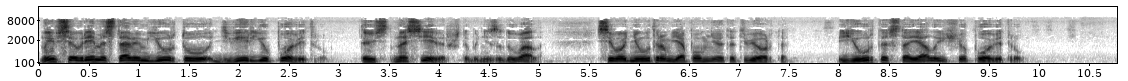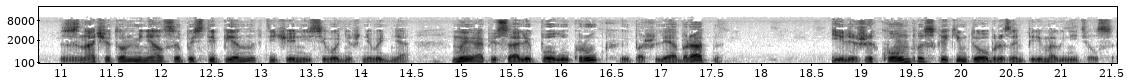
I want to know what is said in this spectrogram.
Мы все время ставим юрту дверью по ветру, то есть на север, чтобы не задувало. Сегодня утром, я помню это твердо, юрта стояла еще по ветру. Значит, он менялся постепенно в течение сегодняшнего дня. Мы описали полукруг и пошли обратно. Или же компас каким-то образом перемагнитился.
